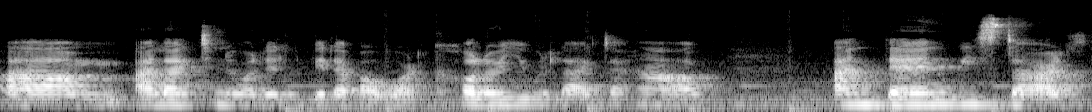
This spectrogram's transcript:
Um, I like to know a little bit about what color you would like to have. And then we start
